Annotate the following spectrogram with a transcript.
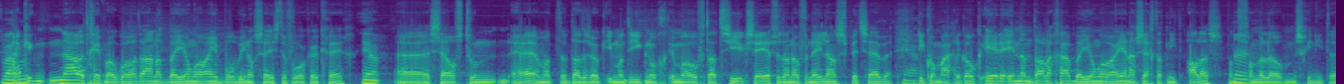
Waarom? Nou, het geeft me ook wel wat aan dat bij Jong Oranje Bobby nog steeds de voorkeur kreeg. Ja. Eh, zelfs toen, hè, want dat is ook iemand die ik nog in mijn hoofd had. Zie ik ze, als we dan over Nederlandse spitsen hebben. Ja. Die kwam eigenlijk ook eerder in dan Dallega bij Jong Oranje. Nou zegt dat niet alles, want Nee. Van der Loop misschien niet eh,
